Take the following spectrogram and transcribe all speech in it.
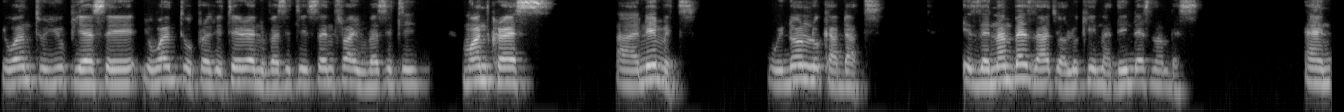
you went to UPSA, you went to Presbyterian University, Central University, Mountcrest, uh, name it. We don't look at that. It's the numbers that you're looking at, the index numbers. And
